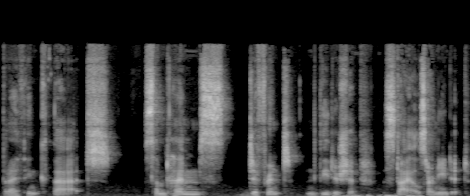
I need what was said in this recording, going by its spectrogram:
But I think that sometimes different leadership styles are needed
